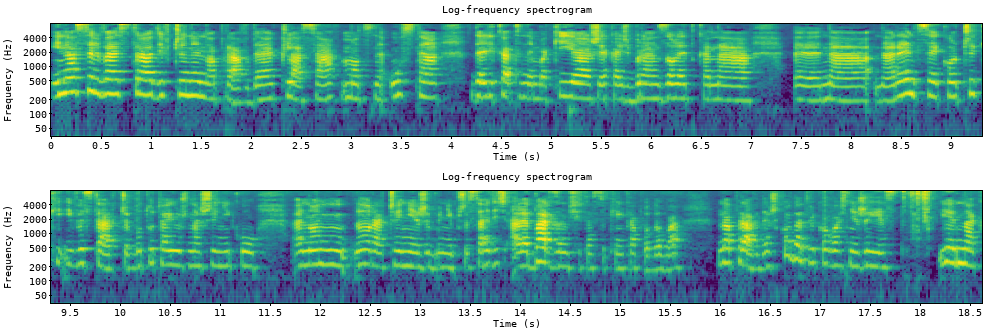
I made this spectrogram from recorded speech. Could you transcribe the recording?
I na Sylwestra dziewczyny naprawdę klasa, mocne usta, delikatny makijaż, jakaś bransoletka na, e, na, na ręce, kolczyki i wystarczy, bo tutaj już na szyniku e, no, no raczej nie, żeby nie przesadzić, ale bardzo mi się ta sukienka podoba. Naprawdę, szkoda tylko właśnie, że jest jednak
